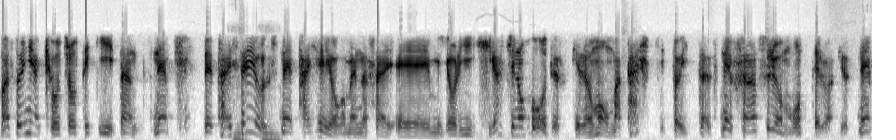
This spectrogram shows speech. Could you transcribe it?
まあ、それには協調的なんですね、で大西洋ですね、太平洋、ごめんなさい、えー、より東の方ですけれども、まあ、タヒチといったですねフランス領を持ってるわけですね、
